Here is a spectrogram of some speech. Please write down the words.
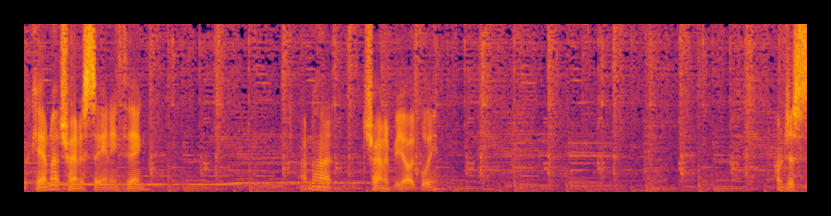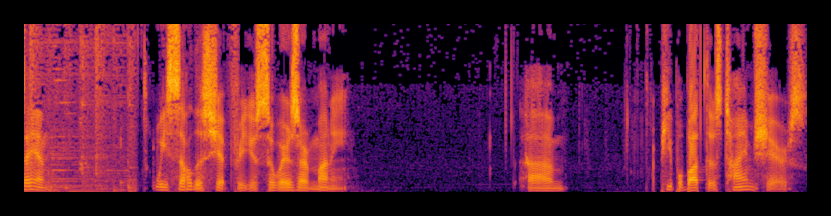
Okay, I'm not trying to say anything. I'm not trying to be ugly. I'm just saying, we sell this shit for you, so where's our money? Um, people bought those timeshares.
